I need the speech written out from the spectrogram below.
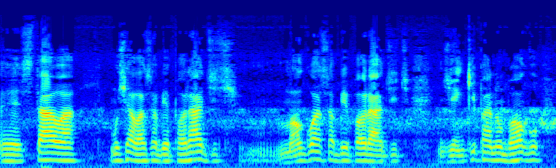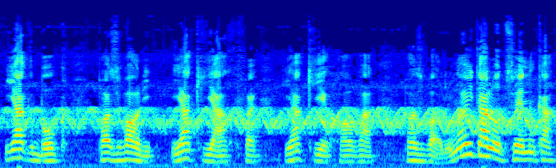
e, stała, musiała sobie poradzić, mogła sobie poradzić dzięki Panu Bogu, jak Bóg pozwoli, jak Jachwę, jak Jehowa pozwoli. No i ta Lucynka,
